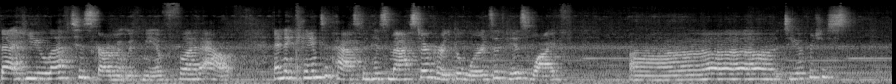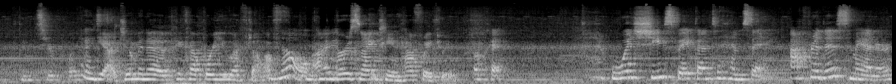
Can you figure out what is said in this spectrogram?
that he left his garment with me and fled out. And it came to pass when his master heard the words of his wife. Uh, do you ever just lose your place? yeah, do you want me to pick up where you left off? No, I- Verse 19, halfway through. Okay. Which she spake unto him, saying, After this manner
